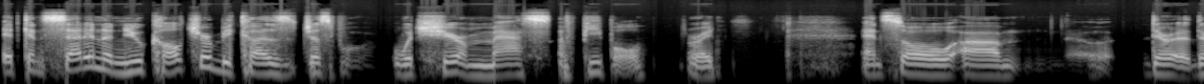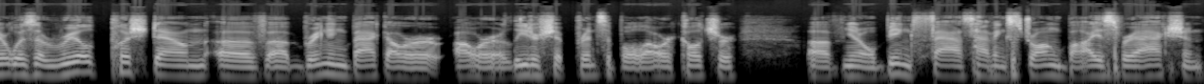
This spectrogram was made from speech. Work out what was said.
it can set in a new culture because just with sheer mass of people, right? And so um, there there was a real push down of uh, bringing back our our leadership principle, our culture of you know being fast, having strong bias for action,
